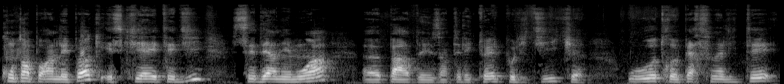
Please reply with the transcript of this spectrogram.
contemporains de l'époque, et ce qui a été dit ces derniers mois euh, par des intellectuels politiques ou autres personnalités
